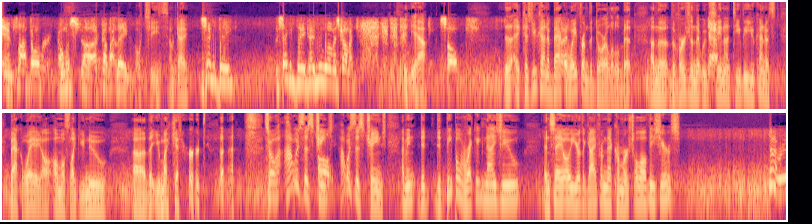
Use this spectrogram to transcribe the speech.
and flopped over. Almost uh, cut my leg. Oh, jeez. Okay. The second thing, the second thing, I knew what was coming. Yeah, So because you kind of back Uh, away from the door a little bit on the the version that we've Yeah. seen on TV. You kind of back away, almost like you knew uh, that you might get hurt. so how was this changed? Oh. How was this changed? I mean, did did people recognize you and say, "Oh, you're the guy from that commercial all these years"?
